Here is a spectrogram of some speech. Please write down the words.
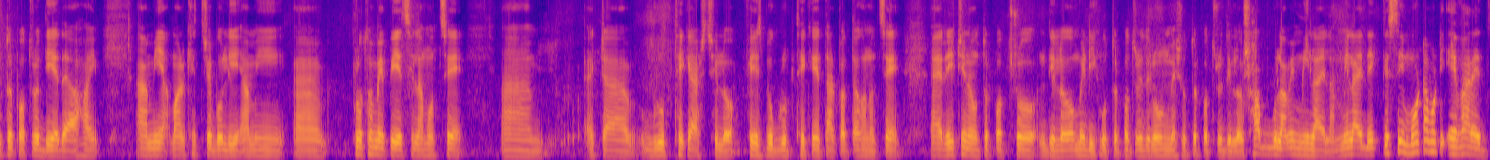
উত্তরপত্র দিয়ে দেওয়া হয়। আমি আমার ক্ষেত্রে বলি, আমি প্রথমে পেয়েছিলাম হচ্ছে একটা গ্রুপ থেকে আসছিল ফেসবুক গ্রুপ থেকে। তারপর তখন হচ্ছে রিটিন উত্তরপত্র দিল মেডিকেল উত্তরপত্র দিল, উন্মেষ উত্তরপত্র দিল, সবগুলো আমি মিলাইলাম। মিলাই দেখতেছি মোটামুটি এভারেজ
